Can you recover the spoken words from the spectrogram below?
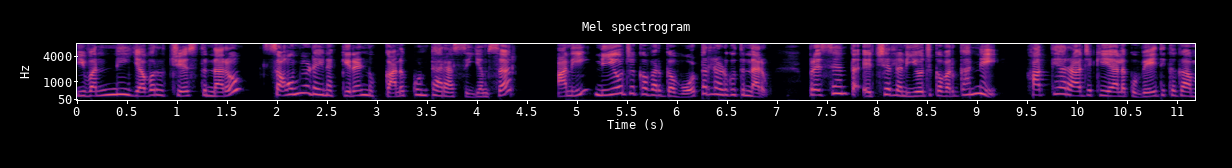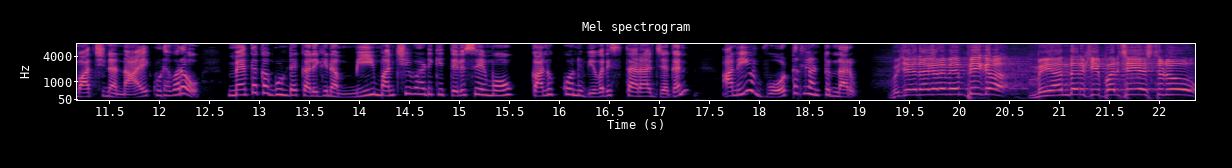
ఇవన్నీ ఎవరు చేస్తున్నారో సౌమ్యుడైన కిరణ్ను కనుక్కుంటారా సీఎం సార్? అని నియోజకవర్గ ఓటర్లు అడుగుతున్నారు. ప్రశాంత ఎచ్చెర్ల నియోజకవర్గాన్ని హత్య రాజకీయాలకు వేదికగా మార్చిన నాయకుడెవరో మెతక గుండె కలిగిన మీ మంచివాడికి తెలుసేమో కనుక్కొని వివరిస్తారా జగన్? అని ఓటర్లంటున్నారు. విజయనగరం ఎంపీగా మీ అందరికీ పరిచయస్తుడు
